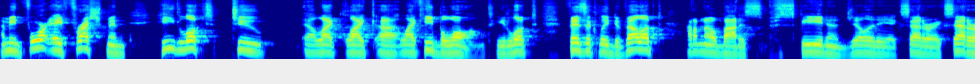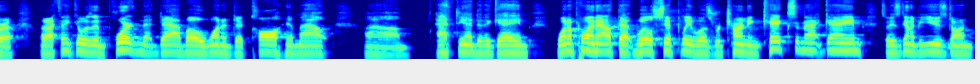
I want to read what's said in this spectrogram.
I mean, for a freshman, he looked to uh, like like uh, like he belonged. He looked physically developed. I don't know about his speed and agility, et cetera, et cetera. But I think it was important that Dabo wanted to call him out um, at the end of the game. Want to point out that Will Shipley was returning kicks in that game, so he's going to be used on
